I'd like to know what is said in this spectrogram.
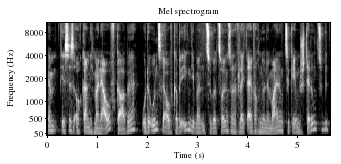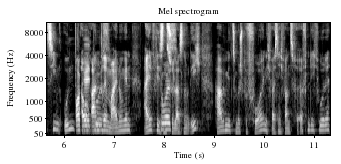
Ähm, es ist auch gar nicht meine Aufgabe oder unsere Aufgabe, irgendjemanden zu überzeugen, sondern vielleicht einfach nur eine Meinung zu geben, eine Stellung zu beziehen und Okay, auch andere es. Meinungen einfließen Tu zu es. lassen. Und ich habe mir zum Beispiel vorhin, ich weiß nicht, wann es veröffentlicht wurde,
